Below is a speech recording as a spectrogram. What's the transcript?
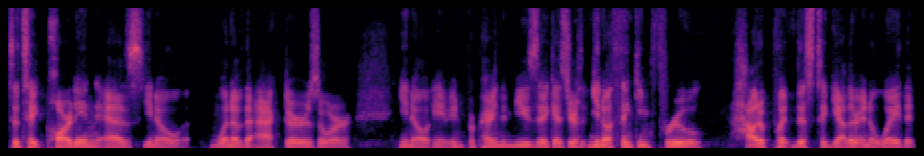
to take part in as, you know, one of the actors or, you know, in, in preparing the music as you're, you know, thinking through how to put this together in a way that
